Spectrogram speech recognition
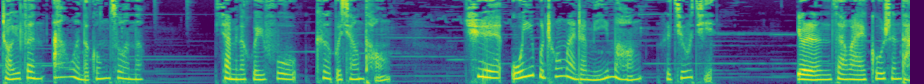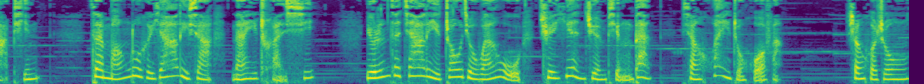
找一份安稳的工作呢？下面的回复各不相同，却无一不充满着迷茫和纠结。有人在外孤身打拼，在忙碌和压力下难以喘息。有人在家里朝九晚五，却厌倦平淡，想换一种活法。生活中，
